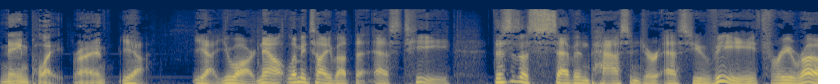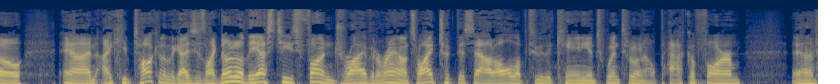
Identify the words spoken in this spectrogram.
nameplate, right? yeah, yeah. You are now. Let me tell you about the ST. This is a seven passenger SUV, three row. And I keep talking to the guys. He's like, no, no, the ST's fun driving around. So I took this out all up through the canyons, went through an alpaca farm and,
